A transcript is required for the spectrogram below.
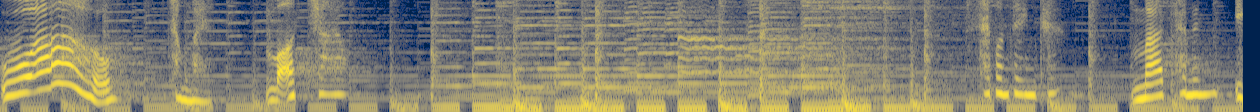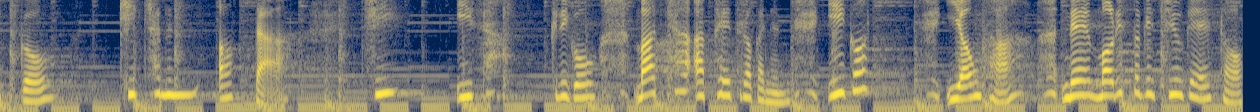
와우! 정말 멋져요. 세 번째 힌트. 마차는 있고 기차는 없다. 지, 이사, 그리고 마차 앞에 들어가는 이것 영화 내 머릿속에 지우개에서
